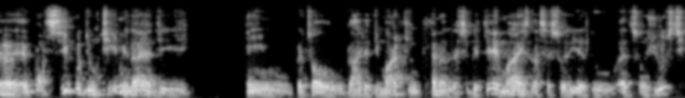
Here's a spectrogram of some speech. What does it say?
É, eu participo de um time, né, de tem o pessoal da área de marketing interna do SBT, mais da assessoria do Edson Juste,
